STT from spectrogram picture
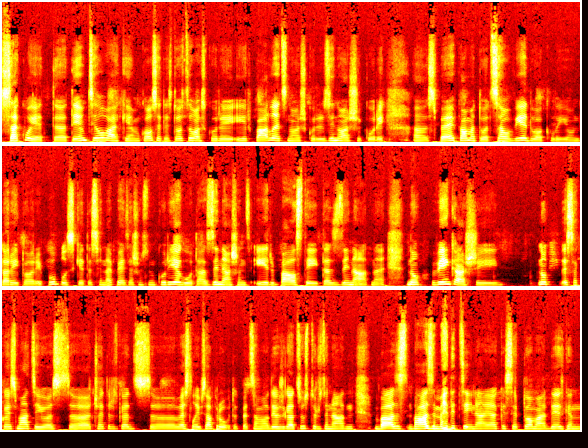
sekojiet uh, tiem cilvēkiem, klausieties tos cilvēkus, kuri ir pārliecinoši, kuri ir zinoši, kuri uh, spēj pamatot savu viedokli un darīt to arī publiski, ja tas ir nepieciešams, un kur iegūtās zināšanas ir balstītas zinātnē. Nu, vienkārši nu, es saku, es mācījos uh, četrus gadus uh, veselības aprūpi, tad pēc tam vēl divus gadus uzturzinātni, bāzes, bāze medicīnā, ja, kas ir tomēr diezgan,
